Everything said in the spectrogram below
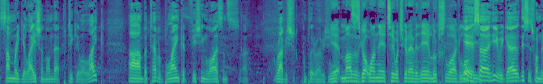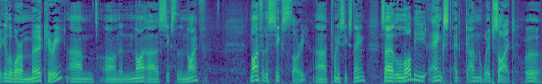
some regulation on that particular lake, um, but to have a blanket fishing license. Uh, Rubbish, complete rubbish. yeah, Muzz has got one there too. What you got over there looks like lobby. Yeah, so here we go. This is from the Illawarra Mercury um, on the ni- uh, 6th of the 9th. 9th of the 6th, sorry, uh, 2016. So, lobby angst at gun website. Ugh.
